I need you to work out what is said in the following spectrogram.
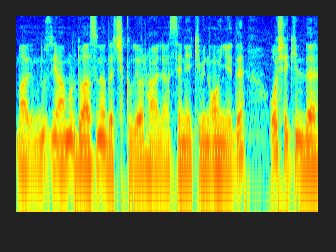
malumunuz yağmur duasına da çıkılıyor hala sene 2017. O şekilde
